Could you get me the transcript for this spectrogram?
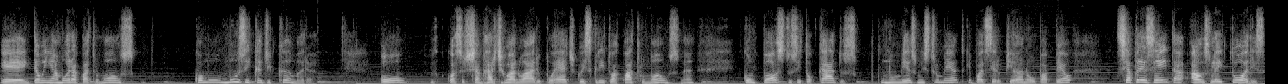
É, então, em Amor a Quatro Mãos, como música de câmara, ou gosto de chamar de um anuário poético escrito a quatro mãos, né? compostos e tocados no mesmo instrumento, que pode ser o piano ou o papel, se apresenta aos leitores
